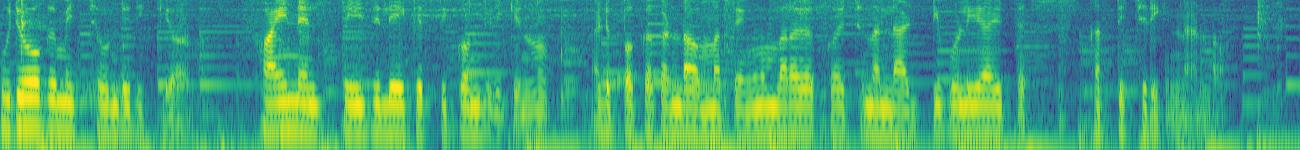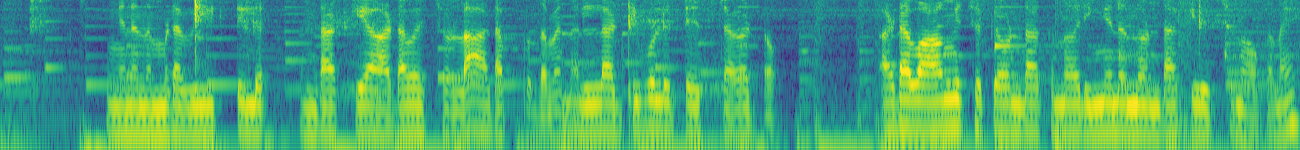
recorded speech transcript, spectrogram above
പുരോഗമിച്ചുകൊണ്ടിരിക്കുകയാണ് ഫൈനൽ സ്റ്റേജിലേക്ക് എത്തിക്കൊണ്ടിരിക്കുന്നു. അടുപ്പൊക്കെ കണ്ടോ? അമ്മ തെങ്ങും വിറകൊക്കെ വെച്ച് നല്ല അടിപൊളിയായിട്ട് കത്തിച്ചിരിക്കുന്നുണ്ടോ? ഇങ്ങനെ നമ്മുടെ വീട്ടിൽ ഉണ്ടാക്കിയ അട വെച്ചുള്ള അടപ്രഥമൻ. നല്ല അടിപൊളി ടേസ്റ്റാണ് കേട്ടോ. അട വാങ്ങിച്ചൊക്കെ ഉണ്ടാക്കുന്നവർ ഇങ്ങനെ ഒന്ന് ഉണ്ടാക്കി വെച്ച് നോക്കണേ.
